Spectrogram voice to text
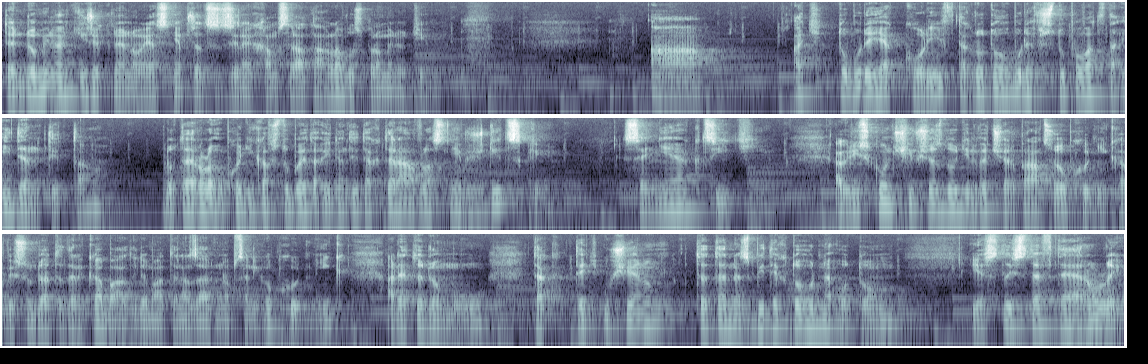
Ten dominantní řekne, no jasně, přece si nechám srát na hlavu s prominutím. A ať to bude jakkoliv, tak do toho bude vstupovat ta identita, do té role obchodníka vstupuje ta identita, která vlastně vždycky se nějak cítí. A když skončí v 6 hodin večer práce obchodníka, vy sundáte ten kabát, kde máte na zádu napsaný obchodník a jdete domů, tak teď už je jenom ten zbytek toho dne o tom, jestli jste v té roli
